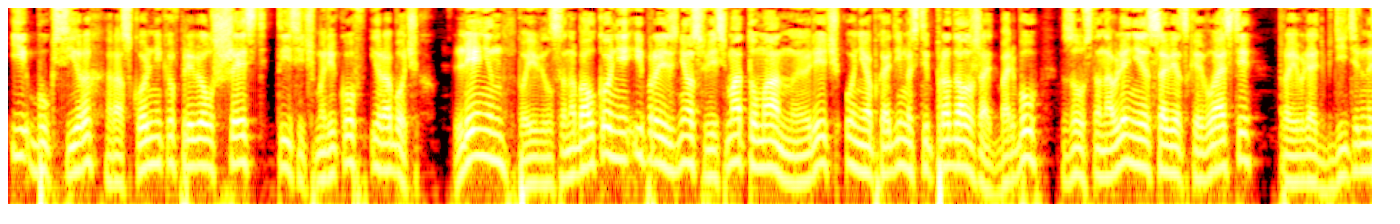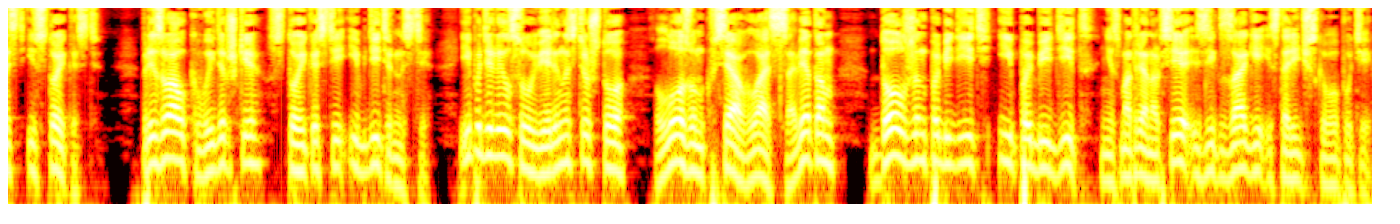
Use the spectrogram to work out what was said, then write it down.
и буксирах Раскольников привел 6 тысяч моряков и рабочих. Ленин появился на балконе и произнес весьма туманную речь о необходимости продолжать борьбу за установление советской власти, проявлять бдительность и стойкость. Призвал к выдержке, стойкости и бдительности и поделился уверенностью, что лозунг «Вся власть советом» должен победить и победит, несмотря на все зигзаги исторического пути.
